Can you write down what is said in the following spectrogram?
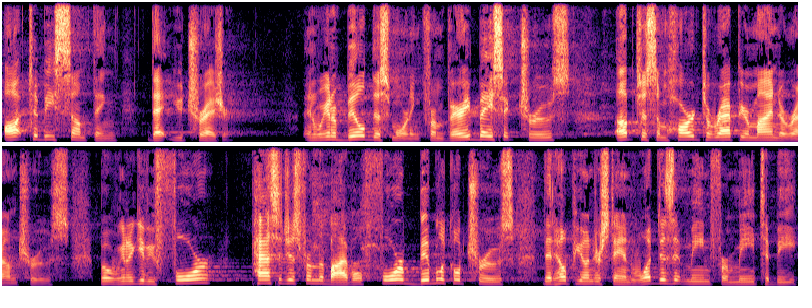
ought to be something that you treasure. And we're going to build this morning from very basic truths up to some hard to wrap your mind around truths. But we're going to give you four passages from the Bible, four biblical truths that help you understand what does it mean for me to be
